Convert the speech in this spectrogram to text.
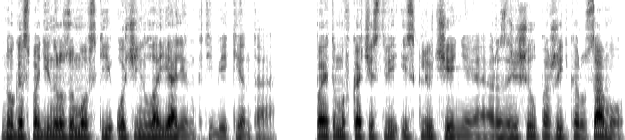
Но господин Разумовский очень лоялен к тебе, Кента. Поэтому в качестве исключения разрешил пожить Карусаму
